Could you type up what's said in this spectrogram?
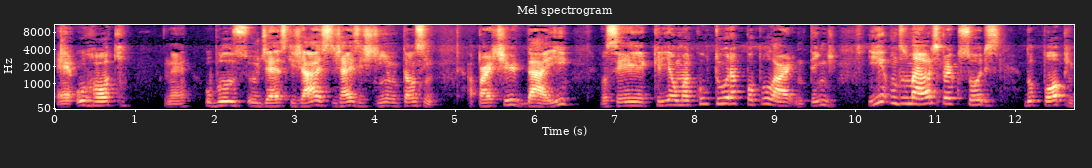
é, o rock, né? O blues, o jazz que já, já existiam. Então, assim, a partir daí você cria uma cultura popular, entende? E um dos maiores percussores do pop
